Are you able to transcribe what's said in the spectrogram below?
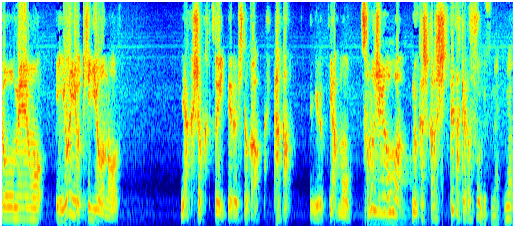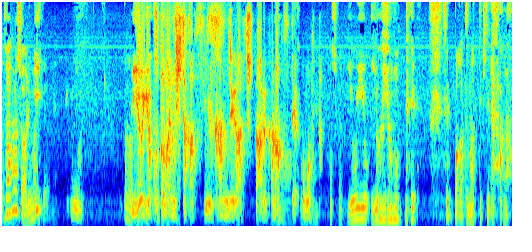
表明を、いよいよ企業の役職ついてる人がしたかっていう。いや、もう、その需要は昔から知ってたけど、そうですね。いや、そういう話はありましたよね。うんだからいよいよ言葉にしたかっていう感じがちょっとあるかなって思った。確かに。いよいよ、いよいよ持って、切羽が詰まってきてるのかなっ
